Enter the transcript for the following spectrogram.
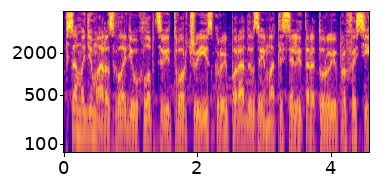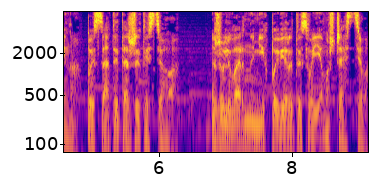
Саме Дюма розгладів хлопцеві творчу іскру і порадив займатися літературою професійно, писати та жити з цього. Жюль Верн не міг повірити своєму щастю.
